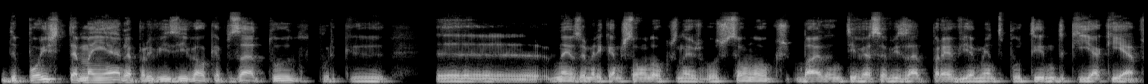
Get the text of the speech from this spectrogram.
Depois também era previsível que, apesar de tudo, porque uh, nem os americanos são loucos, nem os russos são loucos, Biden tivesse avisado previamente Putin de que ia a Kiev.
